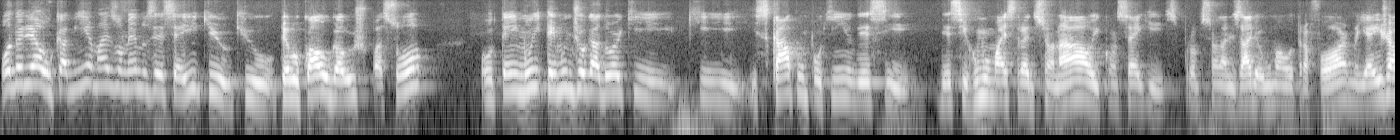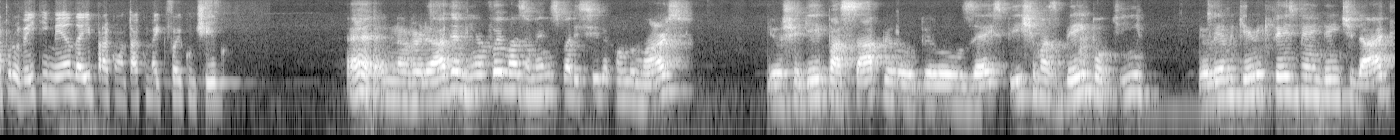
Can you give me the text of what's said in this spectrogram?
Ô, Daniel, o caminho é mais ou menos esse aí que, que o, pelo qual o Gaúcho passou? Ou tem muito, tem muito jogador que, que escapa um pouquinho desse, desse rumo mais tradicional e consegue se profissionalizar de alguma outra forma? E aí já aproveita e emenda aí para contar como é que foi contigo. É, na verdade a minha foi mais ou menos parecida com a do Márcio. Eu cheguei a passar pelo, pelo Zé Spisch, mas bem pouquinho. Eu lembro que ele que fez minha identidade.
